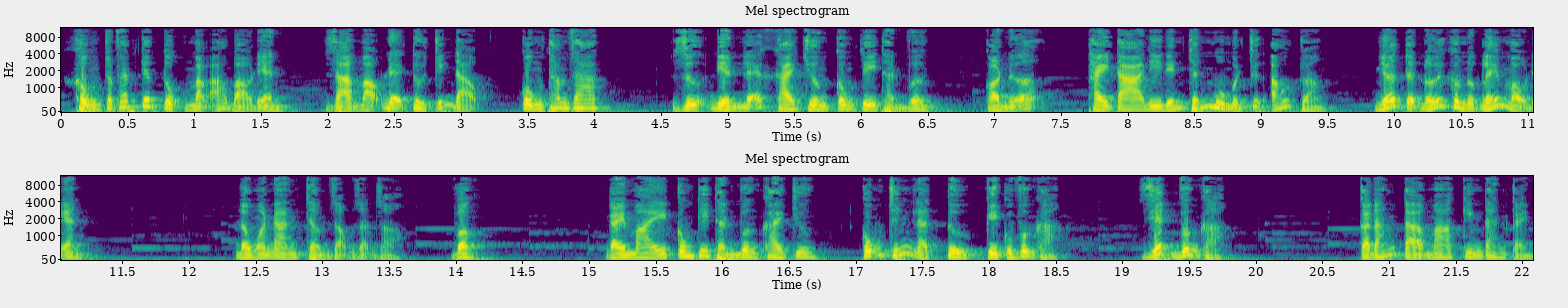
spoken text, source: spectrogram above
Không cho phép tiếp tục mặc áo bào đen, Giả mạo đệ tử chính đạo, Cùng tham gia dự điển lễ khai trương công ty thần vương. Còn nữa, Thay ta đi đến chấn mua một chiếc áo choàng, Nhớ tuyệt đối không được lấy màu đen. Đồng An An trầm giọng dặn dò Vâng. Ngày mai công ty thần vương khai trương Cũng chính là tử kỳ của Vương Khả, Giết Vương Khả. Cả đám tà ma kim đan cảnh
